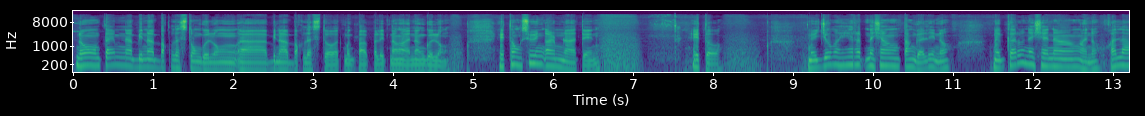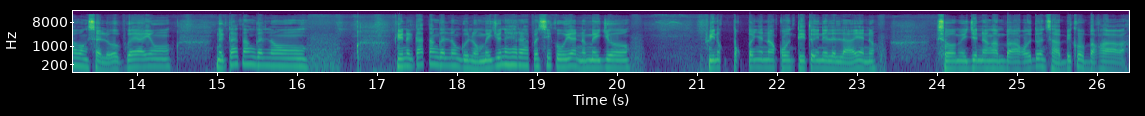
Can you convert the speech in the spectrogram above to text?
Nung time na binabaklas tong gulong, ah, binabaklas to at magpapalit na nga ng gulong. Itong swing arm natin, ito, medyo mahirap na siyang tanggalin no. Nagkaroon na siya ng ano, kalawang sa loob. Kaya yung nagtatanggal nung yung nagtatanggal ng gulong, medyo nahirapan si kuya no, medyo pa niya ng konti ito inilalayan no. So medyo nangamba ako doon. Sabi ko baka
